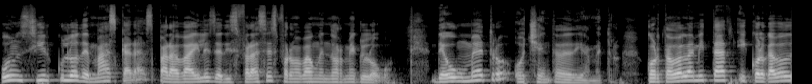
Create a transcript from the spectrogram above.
Un círculo de máscaras para bailes de disfraces formaba un enorme globo, de un metro ochenta de diámetro, cortado a la mitad y colgado,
